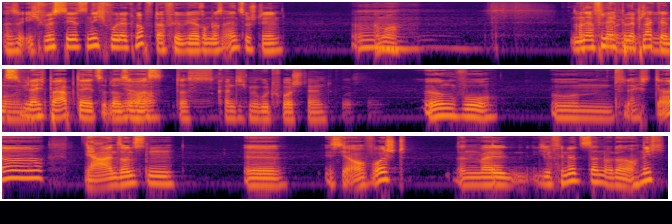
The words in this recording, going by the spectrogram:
Also ich wüsste jetzt nicht, wo der Knopf dafür wäre, um das einzustellen. Mhm. Hammer. Na, vielleicht bei Plugins, vielleicht bei Updates oder ja, sowas. Das könnte ich mir gut vorstellen. Irgendwo. Um, vielleicht da. Ja, ansonsten äh, ist ja auch wurscht. Dann, weil ihr findet es dann oder auch nicht.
